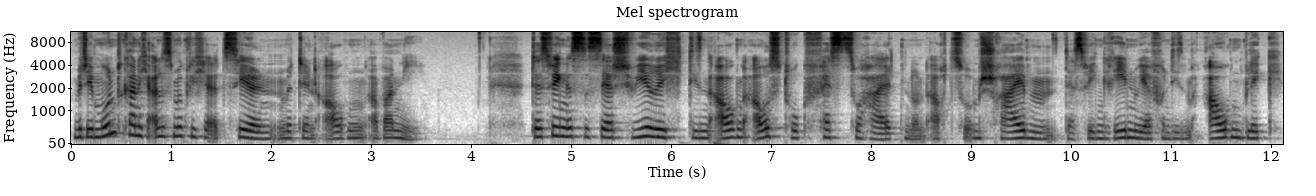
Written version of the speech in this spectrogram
Mit dem Mund kann ich alles Mögliche erzählen, mit den Augen aber nie. Deswegen ist es sehr schwierig, diesen Augenausdruck festzuhalten und auch zu umschreiben. Deswegen reden wir von diesem Augenblick,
